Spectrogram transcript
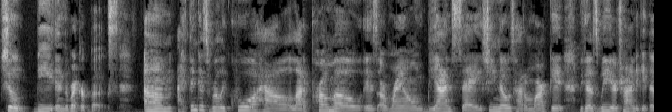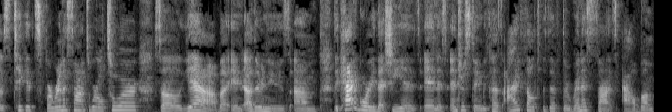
she'll be in the record books. Um, I think it's really cool how a lot of promo is around Beyonce. She knows how to market because we are trying to get those tickets for Renaissance World Tour. So yeah, but in other news, um, the category that she is in is interesting because I felt as if the Renaissance album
